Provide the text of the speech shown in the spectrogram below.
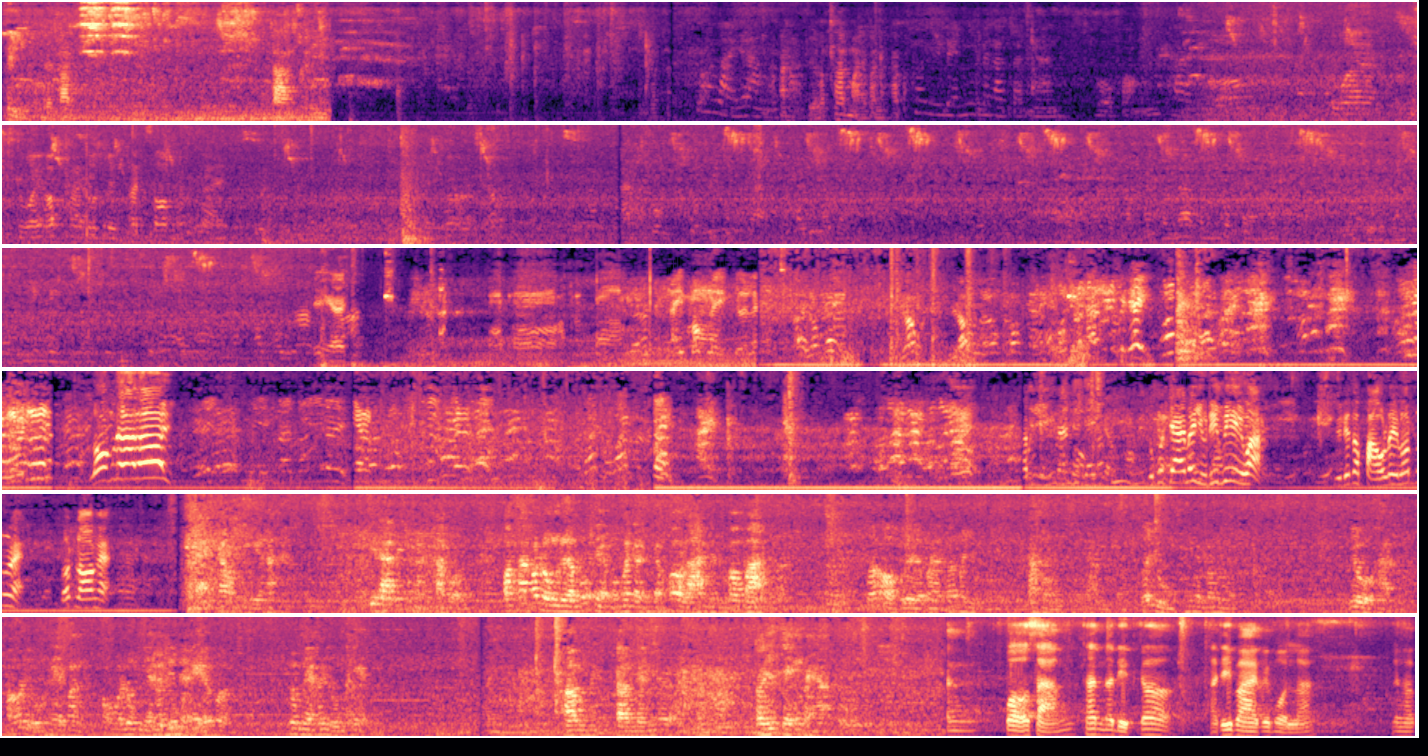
สี่นะครับตามคดีก็หลายอย่างนะอะคะเดี๋ยวรับทราบหมายก่อนนะครับ ก็อีเวนต์เวลาจัดงานโชว์ของไทยตัวตัวออฟคาร์โดนเป็นท่านซ่อมใช่ นี่ไงไอ้บล็อกเลยเดินเลยลงเรือเลยลูกกุญแจไม่อยู่ที่พี่ว่ะ อยู่ในกระเป๋าเลยรถนู่นแหละรถรองอะแปดเก้าปีนะ ที่ร้านนี้นะครับผมพอถ้าเขาลงเรือปุ๊บเนี่ยผมก็จะจะเข้าร้านจะเข้าบ้านว่าออกเรือมาก็มาอยู่นี่ครับผมแล้วอยู่ที่ไหนบ้างไหมอยู่ครับเขาก็อยู่กรุงเทพบ้างเขาก็ลูกเมียเขาอยู่กรุงเทพลูกเมียเขาอยู่กรุงเทพทำการเน้นด้วยตอนนี้เจ๊งไปครับปสามท่านอดิตก็อธิบายไปหมดแล้วนะครับ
